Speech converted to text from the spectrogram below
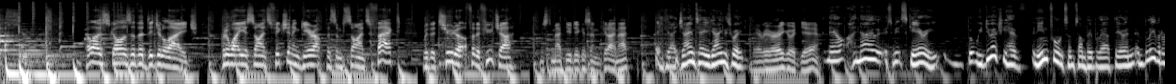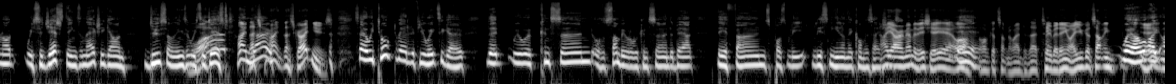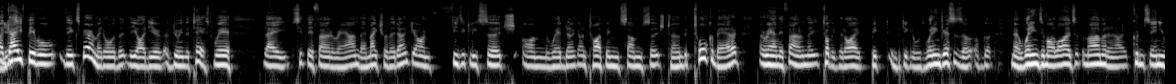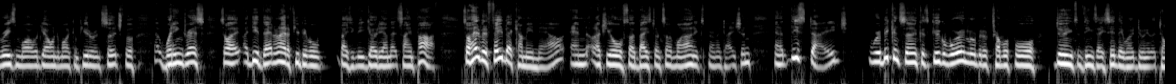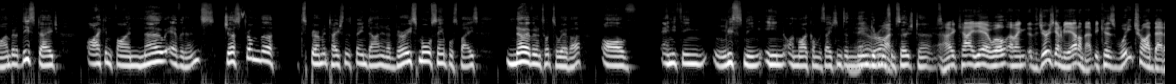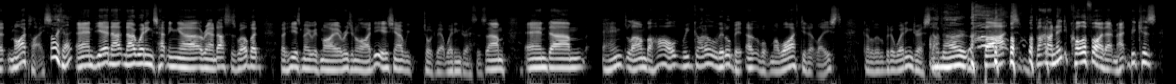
Hello, scholars of the digital age. Put away your science fiction and gear up for some science fact with a tutor for the future, Mr. Matthew Dickerson. G'day, Matt. Yeah, g'day, James. How are you going this week? Very, very good. Yeah. Now, I know it's a bit scary, but we do actually have an influence on some people out there. And, and believe it or not, we suggest things and they actually go and do some things that we What? suggest. I know. That's great. That's great news. So we talked about it a few weeks ago that we were concerned, or some people were concerned about their phones possibly listening in on their conversations. Oh, yeah, I remember this. Yeah, yeah. Oh, Yeah. I've got something to add to that too. But anyway, you've got something. Well, yeah, I, I gave people the experiment or the, the idea of, of doing the test where they sit their phone around, they make sure they don't go and physically search on the web, don't go and type in some search term, but talk about it around their phone. And the topic that I picked in particular was wedding dresses. I've got no weddings in my lives at the moment, and I couldn't see any reason why I would go onto my computer and search for a wedding dress. So I, I did that, and I had a few people basically go down that same path. So I had a bit of feedback come in now, and actually also based on some of my own experimentation. And at this stage, we're a bit concerned because Google were in a little bit of trouble for doing some things they said they weren't doing at the time. But at this stage, I can find no evidence just from the experimentation that's been done in a very small sample space, no evidence whatsoever of anything listening in on my conversations and then Yeah, giving me some search terms. Okay, yeah. Well, I mean, the jury's going to be out on that because we tried that at my place. Okay. And yeah, no, no weddings happening uh, around us as well. But but here's me with my original ideas. You know, we talked about wedding dresses. Um, and um, and lo and behold, we got a little bit. Uh, well, my wife did at least got a little bit of wedding dress stuff. I know. But but I need to qualify that, Matt, because.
